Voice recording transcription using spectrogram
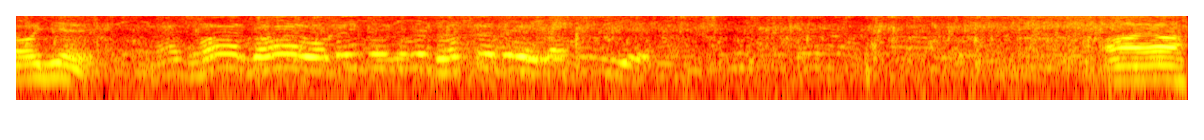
ওই যে ধর ধর ওটাই তো তোকে ধরতে দে লাঠি দিয়ে আয় আয়।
